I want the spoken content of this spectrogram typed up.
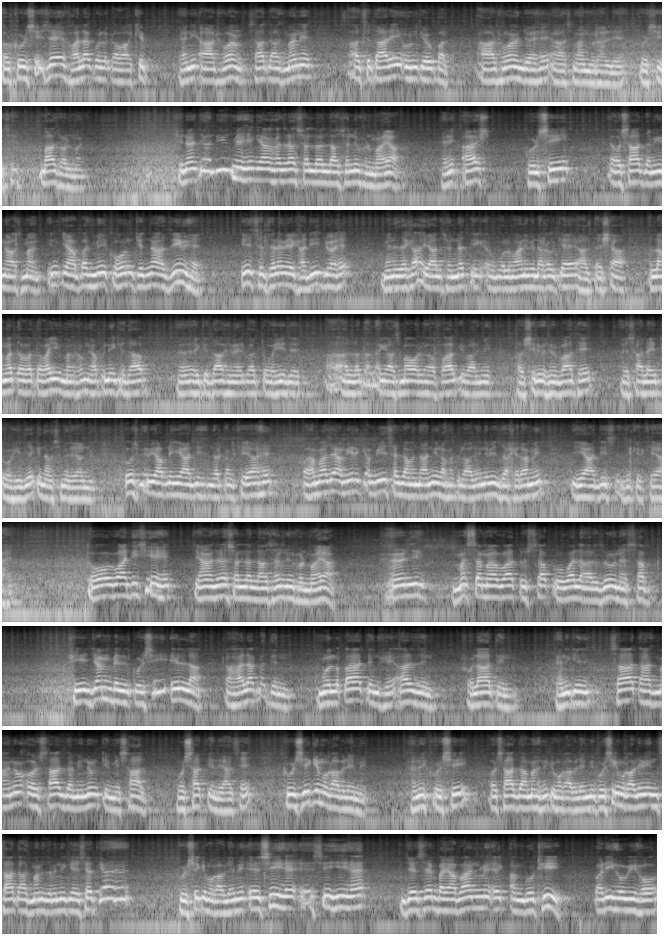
اور کرسی سے فلک القواقب یعنی آٹھواں سات آسمان سات ستارے ان کے اوپر۔ آٹھواں جو ہے، آسمان مرا لیا کرسی سے، بعض علمان چنانچہ حدیث میں ہے کہ حضرت صلی اللہ علیہ وسلم فرمایا یعنی عرش، کرسی اور سات زمین آسمان، ان کے آپس میں کون کتنا عظیم ہے؟ اس سلسلے میں ایک حدیث جو ہے، میں نے دیکھا یا سنت کی علماء نے بھی نقل کیا ہے حالت شاہ علامہ و طوی مرحوم نے اپنی کتاب، ایک کتاب ہے، میرے پاس توحید ہے، اللہ تعالیٰ کے اسماء الافعال کے بارے میں تفصیلی اس میں بات ہے، رسالہ توحید کے نام سے میرے میں۔ اس میں بھی آپ نے یہ عادث نقل کیا ہے۔ اور ہمارے امیر کبیر سزامدانی رحمۃ اللہ علیہ نے بھی ذخیرہ میں یہ عادث ذکر کیا ہے۔ تو وہ عادث یہ ہے کہ حضرت صلی اللہ علیہ وسلم نے فرمایا ہاں جی مسماوات الصب والارضون سب فی جم بالکرسی اللہ کا حلق دن ملکات فی عرض فلاطن یعنی کہ سات آسمانوں اور سات زمینوں کی مثال وسعت کے لحاظ سے کرسی کے مقابلے میں۔ یعنی کرسی اور سات دامان کے مقابلے میں۔ کرسی کے مقابلے میں ان سات آسمان و زمین کی حیثیت کیا ہے؟ کرسی کے مقابلے میں ایسی ہے، ایسی ہی ہے، جیسے بیابان میں ایک انگوٹھی پڑی ہوئی ہو،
